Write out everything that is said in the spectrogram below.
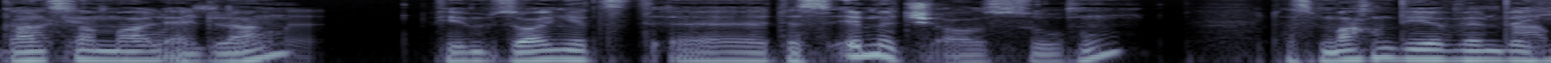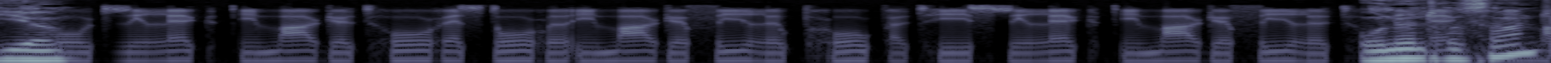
ganz normal entlang. Wir sollen jetzt äh, das Image aussuchen. Das machen wir, wenn wir hier Uninteressant.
